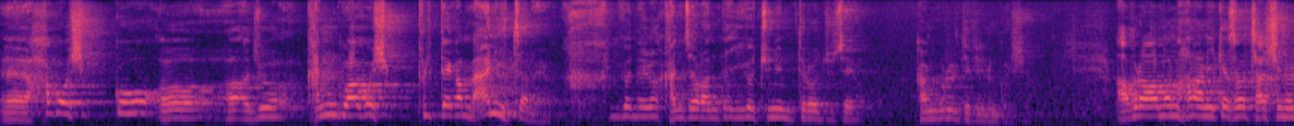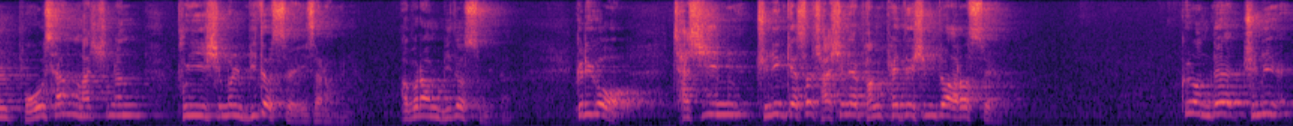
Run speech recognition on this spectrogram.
에, 하고 싶고, 어, 아주 간구하고 싶을 때가 많이 있잖아요. 아, 이거 내가 간절한데 이거 주님 들어주세요. 강구를 드리는 것이요. 아브라함은 하나님께서 자신을 보상하시는 분이심을 믿었어요, 이 사람은요. 아브라함 믿었습니다. 그리고 자신, 주님께서 자신의 방패 되심도 알았어요. 그런데 주님,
